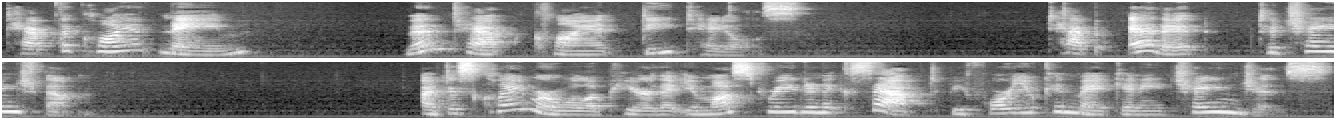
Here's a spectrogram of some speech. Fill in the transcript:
Tap the client name, then tap Client Details. Tap Edit to change them. A disclaimer will appear that you must read and accept before you can make any changes.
